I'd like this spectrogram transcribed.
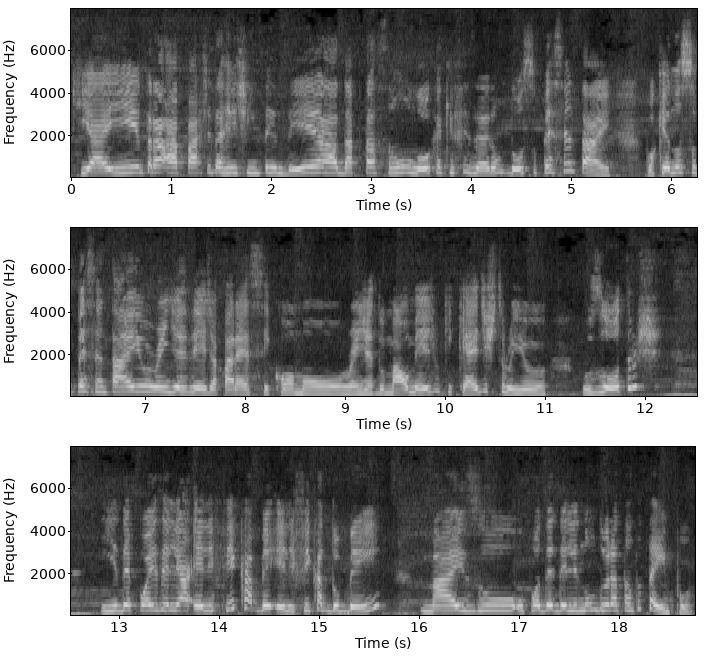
Que aí entra a parte da gente entender a adaptação louca que fizeram do Super Sentai. Porque no Super Sentai o Ranger Verde aparece como o Ranger do mal mesmo, que quer destruir o- os outros. E depois ele, ele, fica, ele fica do bem, mas o, o poder dele não dura tanto tempo.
